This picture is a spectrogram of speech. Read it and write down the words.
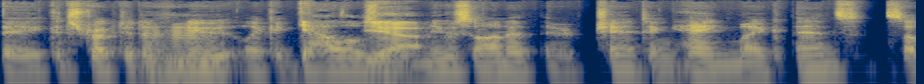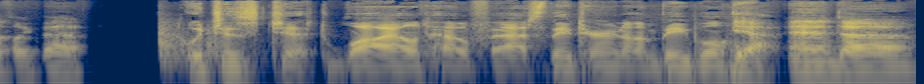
They constructed a Mhm. new like a gallows Yeah. with a noose on it. They're chanting "Hang Mike Pence" and stuff like that. Which is just wild how fast they turn on people. Yeah, and uh,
